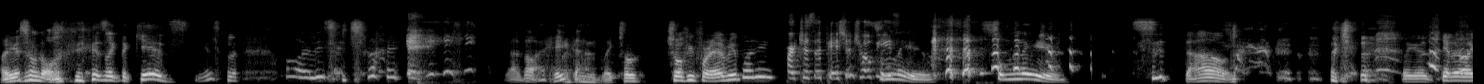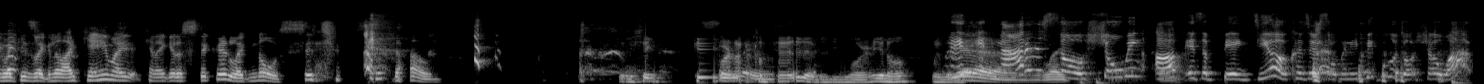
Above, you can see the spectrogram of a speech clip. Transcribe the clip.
I guess from the old it's like the kids. oh, at least I tried. yeah, no, I hate that. Like tro- trophy for everybody. Participation trophy. So lame. so lame. Sit down. like, like, can I, like my kids like no I came I can I get a sticker like no sit sit down. So you think people are not competitive anymore, you know. When but yeah, it matters like, though. Showing up is a big deal because there's so many people who don't show up.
